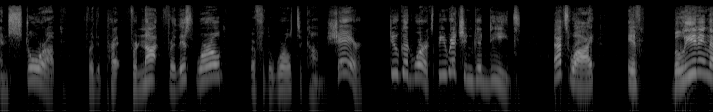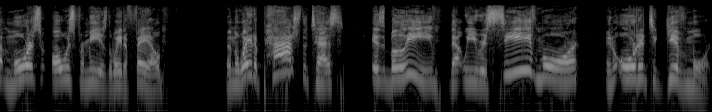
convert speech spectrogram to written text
And store up for, the pre- for not for this world, but for the world to come. Share. Do good works. Be rich in good deeds. That's why, if believing that more is always for me is the way to fail, then the way to pass the test is believe that we receive more in order to give more.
